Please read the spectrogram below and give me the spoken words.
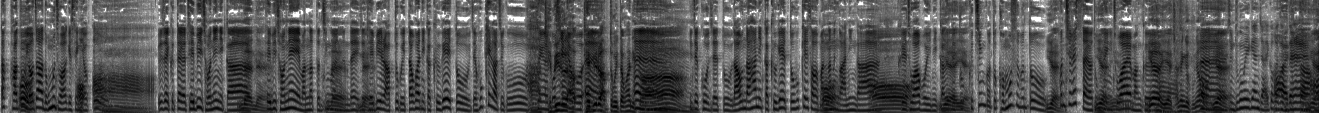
딱 봐도 어. 여자 너무 좋아하게 생겼고, 어, 아. 이제 그때가 데뷔 전이니까 네네. 데뷔 전에 만났던 친구였는데 네, 이제 네. 데뷔를 앞두고 있다고 하니까 그게 또 이제 혹해가지고 아, 동생을 데뷔를 꼬시려고 앞- 데뷔를 예. 앞두고 있다고 하니까. 예, 예. 이제 곧 이제 또 나온다 하니까 그게 또 혹해서 만나는 어. 거 아닌가 어. 그게 좋아 보이니까 예, 근데 예. 또그 친구 또 겉모습은 또 예. 펀칠했어요 동생이 예, 예. 좋아할 만큼 예, 예, 잘생겼군요. 예, 예. 지금 누구 얘기하는지 알것 어, 같은데 알겠다. 어,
